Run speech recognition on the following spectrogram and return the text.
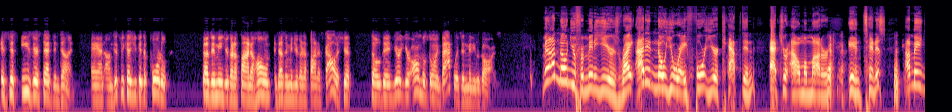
it's just easier said than done. And um, just because you get the portal doesn't mean you're going to find a home. It doesn't mean you're going to find a scholarship. So then you're you're almost going backwards in many regards. Man, I've known you for many years, right? I didn't know you were a four-year captain at your alma mater in tennis. I mean,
